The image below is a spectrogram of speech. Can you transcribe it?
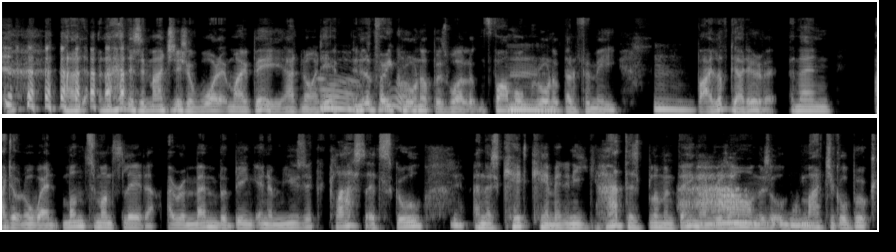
And I, and I, had this imagination of what it might be. I had no idea. Oh, and it looked very cool. grown up as well. It looked far more mm. grown up than for me. Mm. But I loved the idea of it. And then I don't know when, months and months later, I remember being in a music class at school yeah. and this kid came in and he had this blooming thing under his arm, this little magical book.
